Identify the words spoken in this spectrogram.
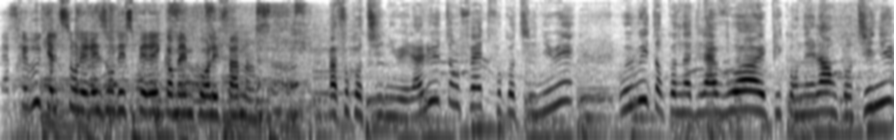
D'après vous, quelles sont les raisons d'espérer quand même pour les femmes? Il bah, faut continuer la lutte en fait, faut continuer. Oui, oui, tant qu'on a de la voix et puis qu'on est là, on continue.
